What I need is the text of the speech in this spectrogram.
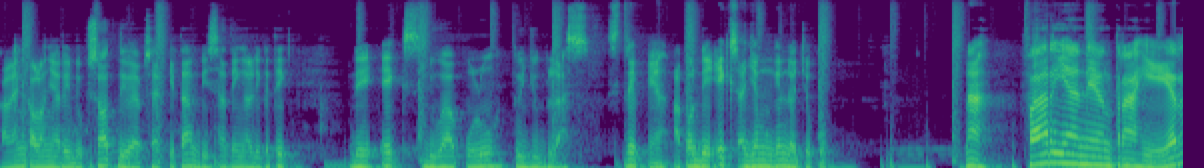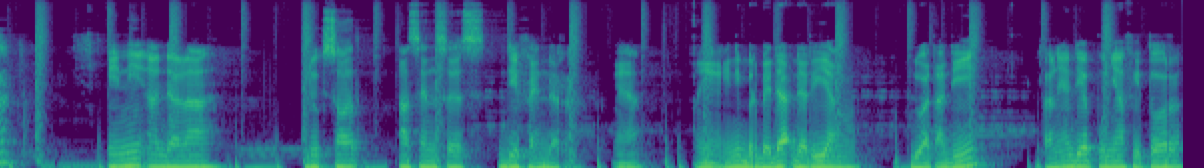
Kalian kalau nyari Duxot di website kita bisa tinggal diketik DX2017 strip ya atau DX aja mungkin udah cukup. Nah varian yang terakhir ini adalah Duxot Asensus Defender ya. Ini, ini berbeda dari yang dua tadi. Karena dia punya fitur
